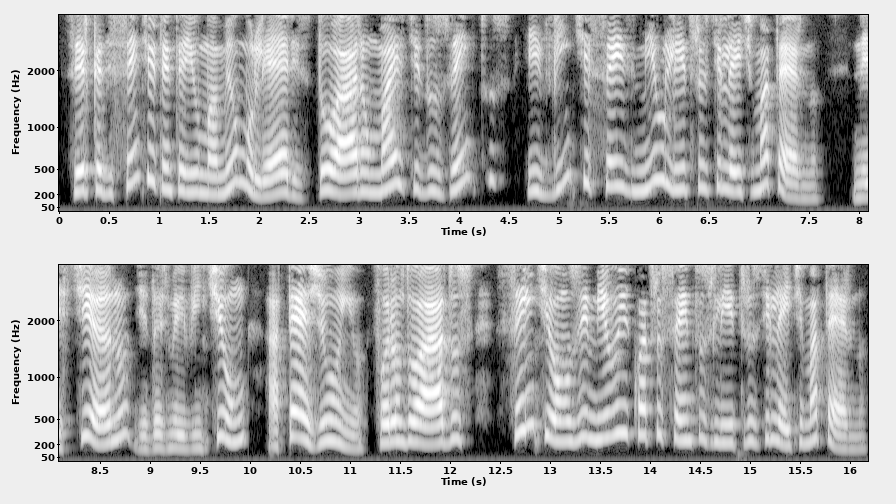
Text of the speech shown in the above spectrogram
cerca de 181 mil mulheres doaram mais de 226 mil litros de leite materno. Neste ano, de 2021, até junho, foram doados 111.400 litros de leite materno.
